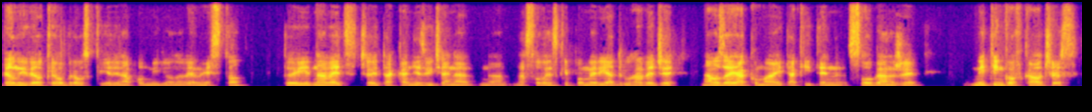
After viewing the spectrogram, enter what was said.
veľmi veľké, obrovské 1,5 miliónové mesto. To je jedna vec, čo je taká nezvyčajná na, na slovenské pomery. A druhá vec, že naozaj ako má aj taký ten slogan, že Meeting of Cultures,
